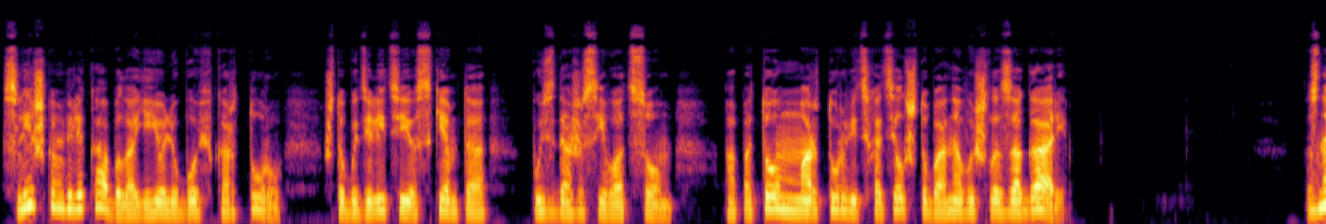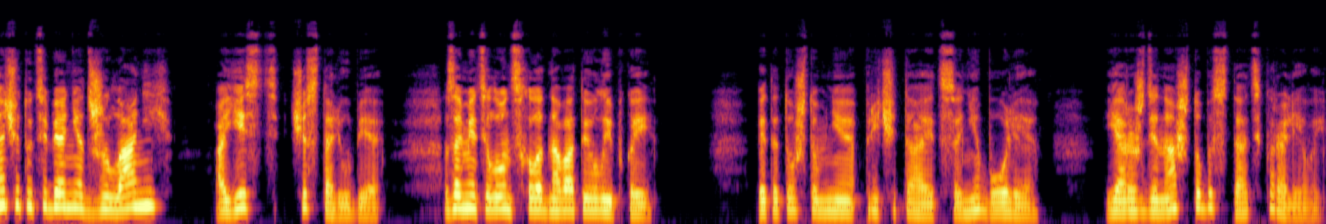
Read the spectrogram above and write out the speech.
Слишком велика была ее любовь к Артуру, чтобы делить ее с кем-то, пусть даже с его отцом, а потом Артур ведь хотел, чтобы она вышла за Гарри. «Значит, у тебя нет желаний, а есть честолюбие», — заметил он с холодноватой улыбкой. «Это то, что мне причитается, не более. Я рождена, чтобы стать королевой».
